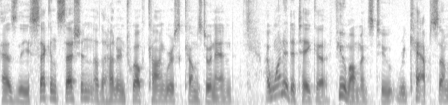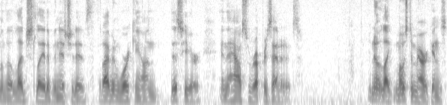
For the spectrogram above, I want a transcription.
As the second session of the 112th Congress comes to an end, I wanted to take a few moments to recap some of the legislative initiatives that I've been working on this year in the House of Representatives. You know, like most Americans,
